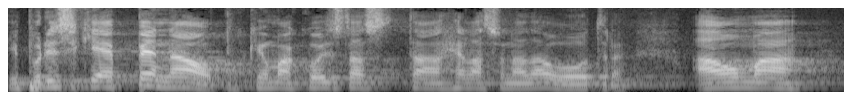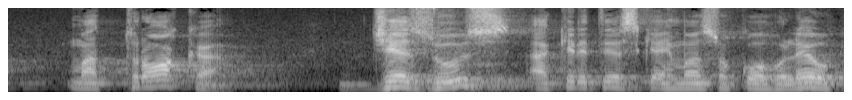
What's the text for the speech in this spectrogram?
E por isso que é penal, porque uma coisa está, relacionada à outra. Há uma, uma troca. Jesus, aquele texto que a irmã Socorro leu,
